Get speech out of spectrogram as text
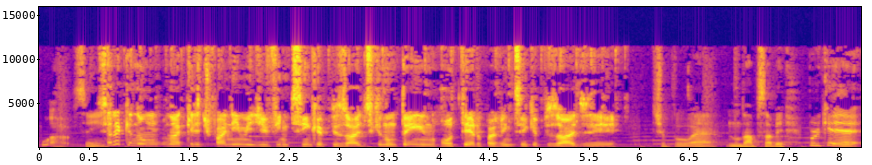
Porra. Sim. Será que não, não é aquele tipo anime de 25 episódios que não tem um roteiro pra 25 episódios e. Tipo, é, não dá pra saber. Porque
